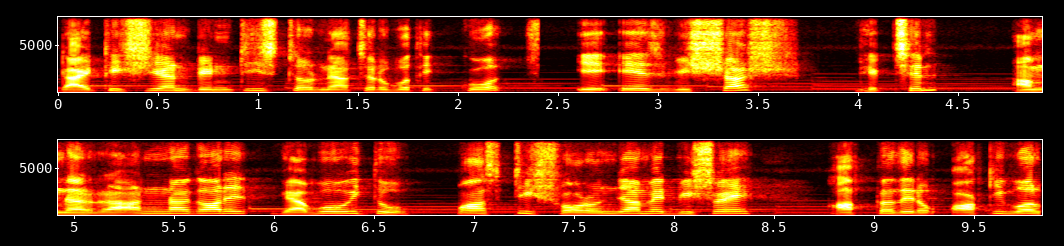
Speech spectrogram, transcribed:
ডায়েটিশিয়ান ডেন্টিস্ট ও naturopathic coach A S Biswas. দেখছেন, আমরা রান্নাঘরে ব্যবহৃত পাঁচটি সরঞ্জামের বিষয়ে আপনাদের অকিবল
